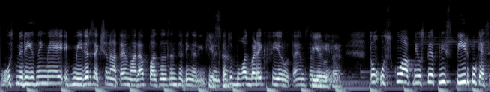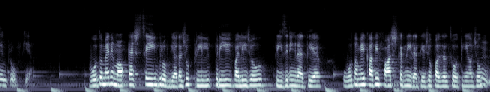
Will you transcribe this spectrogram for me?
उसमें रीजनिंग में एक मेजर सेक्शन आता है हमारा पजल्स एंड सेटिंग अरेंजमेंट का जो बहुत बड़ा एक फियर होता है हम सभी होता लिए। तो उसको आपने उस पर अपनी स्पीड को कैसे इम्प्रूव किया? वो तो मैंने मॉक टेस्ट से ही इम्प्रूव किया था जो प्री प्री वाली जो रीजनिंग रहती है वो तो हमें काफ़ी फास्ट करनी रहती है जो पजल्स होती हैं जो हम्म,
